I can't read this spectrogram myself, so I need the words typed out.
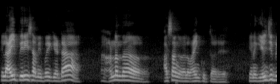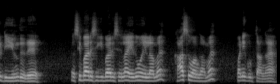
இல்லை ஐ பெரியசாமி போய் கேட்டால் அண்ணன் தான் அரசாங்க வேலை வாங்கி கொடுத்தாரு. எனக்கு எலிஜிபிலிட்டி இருந்தது. சிபாரிசு கிபாரிசுலாம் எதுவும் இல்லாமல் காசு வாங்காமல் பண்ணி கொடுத்தாங்க.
